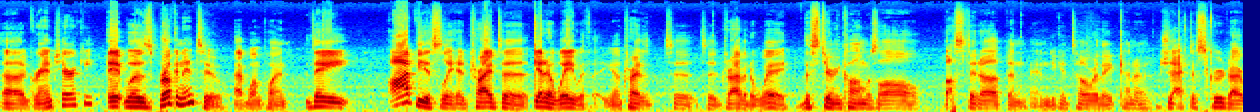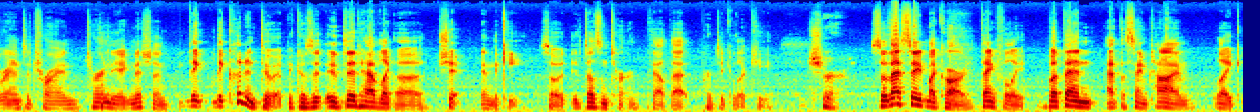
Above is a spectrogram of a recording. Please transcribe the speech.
uh, Grand Cherokee, it was broken into at one point. They obviously had tried to get away with it, you know, tried to to drive it away. The steering column was all busted up and, and you can tell where they kind of jacked a screwdriver in to try and turn the ignition. They, they couldn't do it because it, it did have like a chip in the key. So it, it doesn't turn without that particular key. Sure. So that saved my car, thankfully. But then at the same time, like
